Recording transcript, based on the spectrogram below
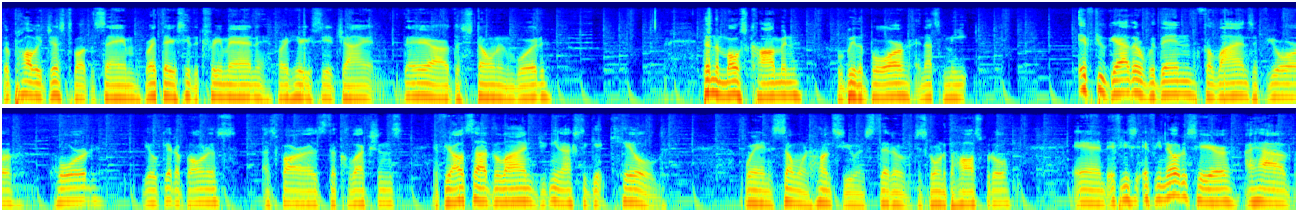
they're probably just about the same. Right there you see the tree man. Right here you see a giant. They are the stone and wood. Then the most common will be the boar, and that's meat. If you gather within the lines of your horde, you'll get a bonus as far as the collections. If you're outside the line, you can actually get killed when someone hunts you instead of just going to the hospital. And if you if you notice here, I have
